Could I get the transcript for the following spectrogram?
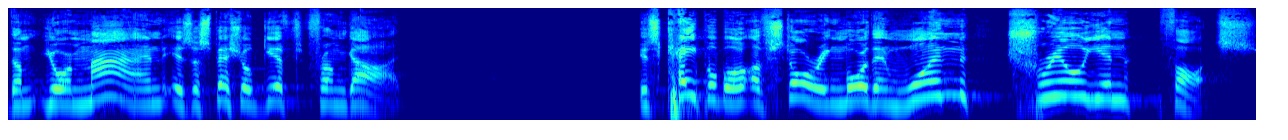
the, your mind is a special gift from God. It's capable of storing more than one trillion thoughts.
